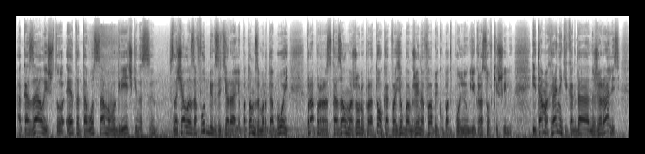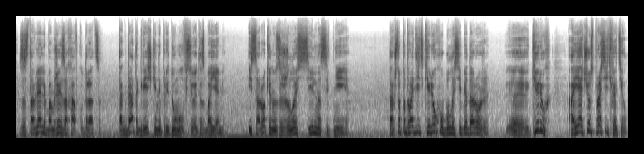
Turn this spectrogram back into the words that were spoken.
Оказалось, что это того самого Гречкина сын. Сначала за футбик затирали, потом за мордобой. Прапор рассказал мажору про то, как возил бомжей на фабрику подпольную, где кроссовки шили. И там охранники, когда нажирались, заставляли бомжей за хавку драться. Тогда-то Гречкин и придумал все это с боями. И Сорокину зажилось сильно сытнее. Так что подводить Кирюху было себе дороже. Э, Кирюх, а я что спросить хотел?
